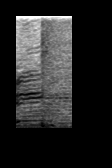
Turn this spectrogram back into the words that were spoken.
King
